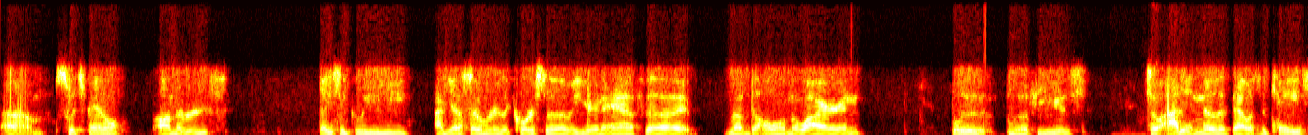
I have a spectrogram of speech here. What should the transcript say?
um, switch panel on the roof, basically, I guess over the course of a year and a half, uh, it rubbed a hole in the wire and blew blew a fuse. So I didn't know that that was the case.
